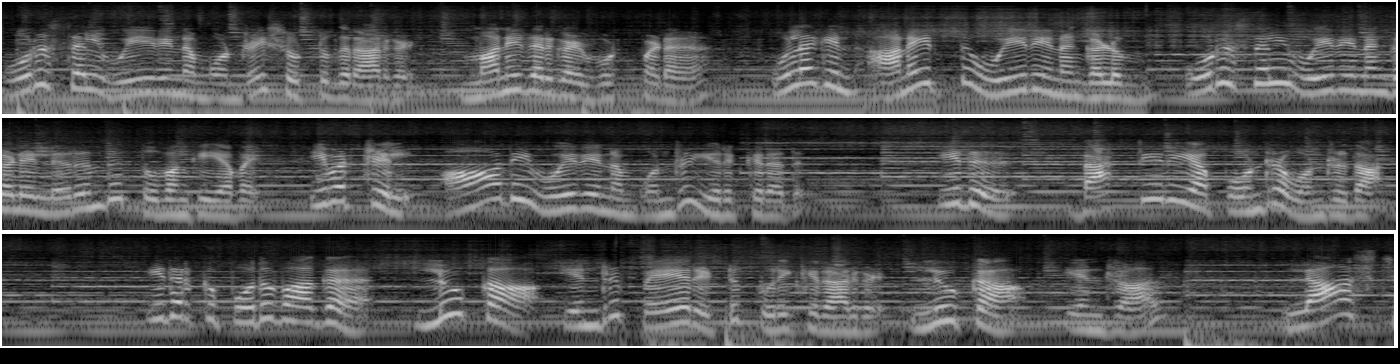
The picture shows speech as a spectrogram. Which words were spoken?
ஒரு செல் உயிரினம் ஒன்றை சுட்டுகிறார்கள். மனிதர்கள் உட்பட உலகின் அனைத்து உயிரினங்களும் ஒரு செல் உயிரினங்களிலிருந்து துவங்கியவை. இவற்றில் ஆதி உயிரினம் ஒன்று இருக்கிறது. இது பாக்டீரியா போன்ற ஒன்றுதான். இதற்கு பொதுவாக லூகா என்று பெயரிட்டு குறிக்கிறார்கள். லூகா என்றால் last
